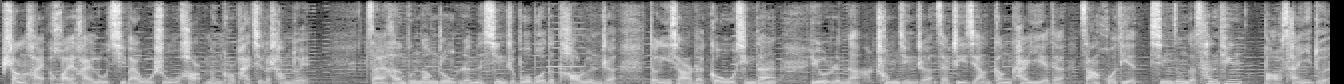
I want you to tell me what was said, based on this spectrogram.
上海淮海路七百五十五号门口排起了长队，在寒风当中，人们兴致勃勃地讨论着等一下的购物清单，也有人呢憧憬着在这家刚开业的杂货店新增的餐厅饱餐一顿。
